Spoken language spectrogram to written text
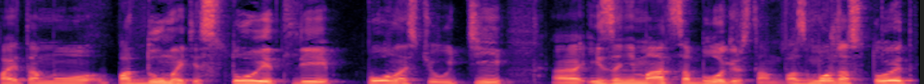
Поэтому подумайте, стоит ли полностью уйти э, и заниматься блогерством. Возможно, стоит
